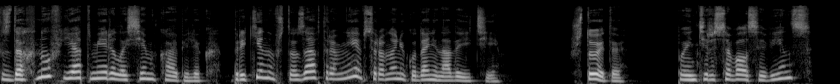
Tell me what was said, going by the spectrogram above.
Вздохнув, я отмерила семь капелек, прикинув, что завтра мне все равно никуда не надо идти. «Что это?» — поинтересовался Винс,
